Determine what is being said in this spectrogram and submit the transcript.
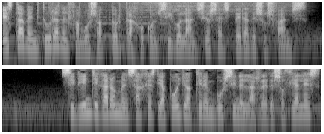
Esta aventura del famoso actor trajo consigo la ansiosa espera de sus fans. Si bien llegaron mensajes de apoyo a Keren Bursin en las redes sociales,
